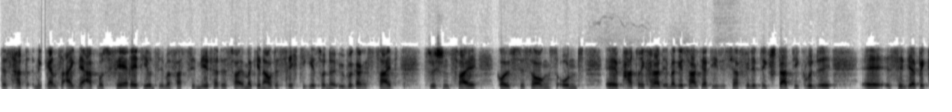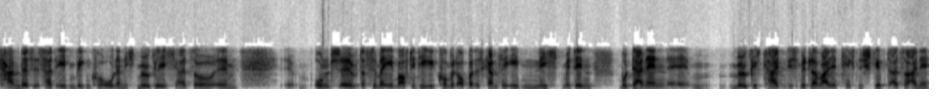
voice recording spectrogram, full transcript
das hat eine ganz eigene Atmosphäre, die uns immer fasziniert hat. Es war immer genau das Richtige, so in der Übergangszeit zwischen zwei Golfsaisons. Und äh, Patrick hat halt immer gesagt, ja, dieses Jahr findet nichts statt. Die Gründe äh, sind ja bekannt. Es ist halt eben wegen Corona nicht möglich. Also ähm, und äh, da sind wir eben auf die Idee gekommen, ob man das Ganze eben nicht mit den modernen äh, Möglichkeiten, die es mittlerweile technisch gibt, also eine,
